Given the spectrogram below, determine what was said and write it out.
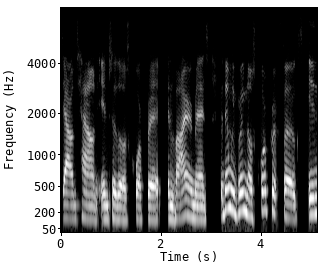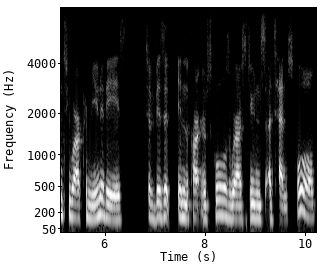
downtown into those corporate environments. But then we bring those corporate folks into our communities to visit in the partner schools where our students attend school.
